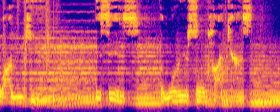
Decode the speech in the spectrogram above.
while you can. This is the Warrior Soul Podcast.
